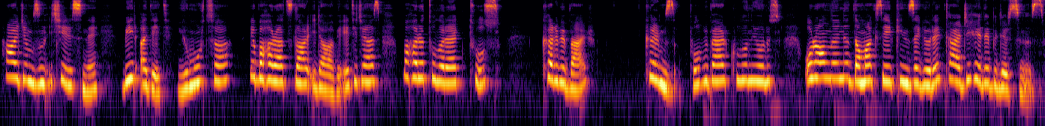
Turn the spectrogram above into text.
Harcımızın içerisine bir adet yumurta, ve baharatlar ilave edeceğiz. Baharat olarak tuz, karabiber, kırmızı pul biber kullanıyoruz. Oranlarını damak zevkinize göre tercih edebilirsiniz.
